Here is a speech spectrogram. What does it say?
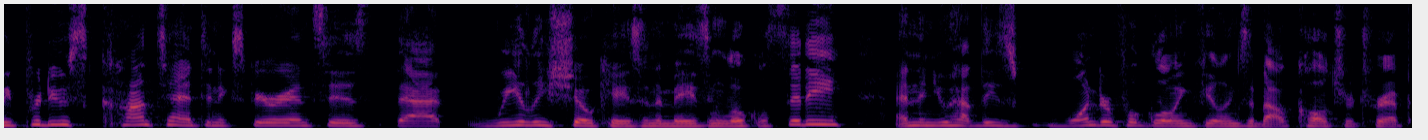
We produce content and experiences that really showcase an amazing local city. And then you have these wonderful glowing feelings about Culture Trip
